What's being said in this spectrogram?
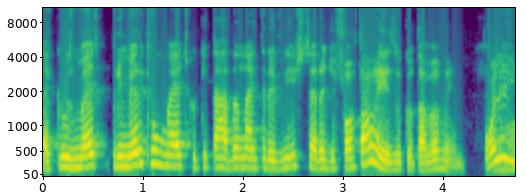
é que os médicos. Primeiro que um médico que estava dando a entrevista era de Fortaleza, o que eu estava vendo. Olha aí.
